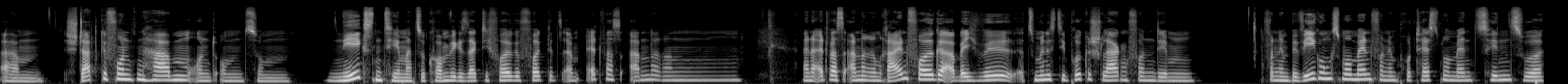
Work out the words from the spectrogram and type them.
ähm, stattgefunden haben. Und um zum nächsten Thema zu kommen, wie gesagt, die Folge folgt jetzt einem etwas anderen, einer etwas anderen Reihenfolge, aber ich will zumindest die Brücke schlagen von dem, von dem Bewegungsmoment, von dem Protestmoment hin zur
